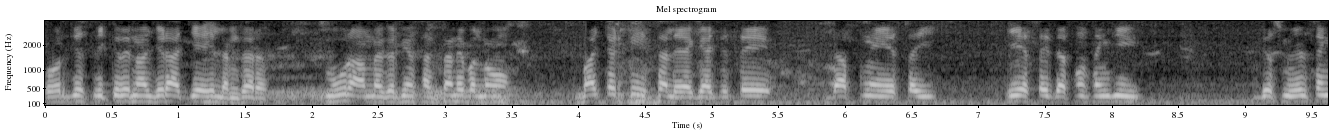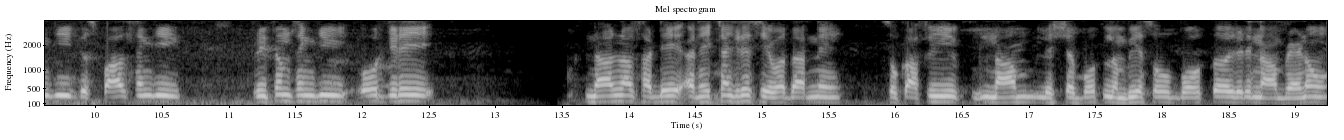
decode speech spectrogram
ਔਰ ਜਿਸ ਤਰੀਕੇ ਦੇ ਨਾਲ ਜਿਹੜਾ ਅੱਜ ਇਹ ਲੰਗਰ ਸਮੂਹ ਰਾਮਨਗਰ ਦੀਆਂ ਸੰਗਤਾਂ ਦੇ ਵੱਲੋਂ ਵੱਧ ਚੜ੍ਹ ਕੇ ਹਿੱਸਾ ਲਿਆ ਗਿਆ, ਜਿੱਥੇ ਦਰਸ਼ਨ ਐਸਆਈ ਏਐਸਆਈ ਦਰਸ਼ਨ ਸਿੰਘ ਜੀ, ਜਸਮੇਲ ਸਿੰਘ ਜੀ, ਜਸਪਾਲ ਸਿੰਘ ਜੀ, ਪ੍ਰੀਤਮ ਸਿੰਘ ਜੀ ਔਰ ਜਿਹੜੇ ਨਾਲ ਨਾਲ ਸਾਡੇ ਅਨੇਕਾਂ ਜਿਹੜੇ ਸੇਵਾਦਾਰ ਨੇ, ਸੋ ਕਾਫੀ ਨਾਮ, ਲਿਸਟ ਹੈ, ਬਹੁਤ ਲੰਬੀ ਹੈ, ਸੋ ਬਹੁਤ ਜਿਹੜੇ ਨਾਮ ਰਹਿਣੋਂ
